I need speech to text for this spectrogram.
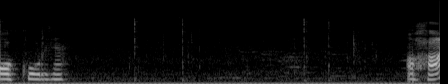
O kurde. Aha.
